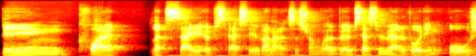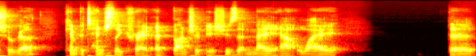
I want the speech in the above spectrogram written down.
Being quite, let's say, obsessive, I know that's a strong word, but obsessive about avoiding all sugar can potentially create a bunch of issues that may outweigh the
